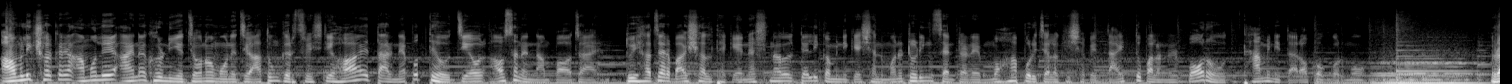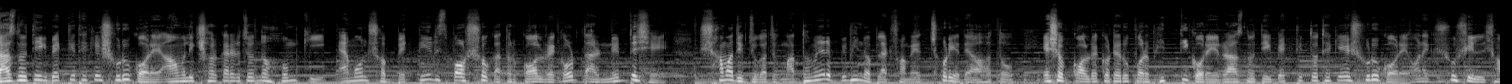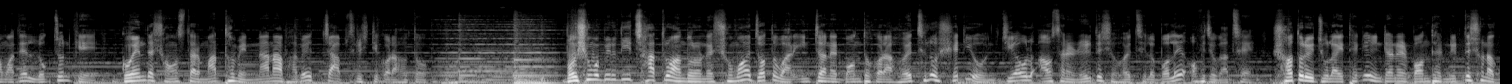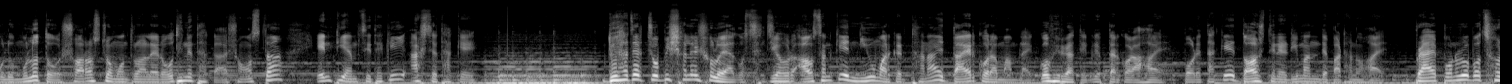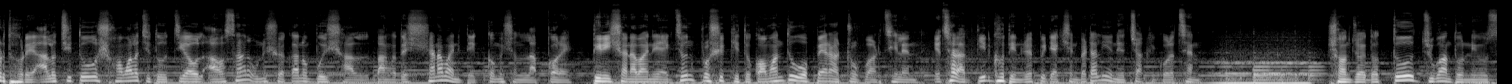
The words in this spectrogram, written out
আওয়ামী লীগ সরকারের আমলে আয়নাঘর নিয়ে জনমনে যে আতঙ্কের সৃষ্টি হয়, তার নেপথ্যেও জিয়াউল আহসানের নাম পাওয়া যায়। দুই হাজার বাইশ সাল থেকে ন্যাশনাল টেলিকমিউনিকেশন মনিটরিং সেন্টারের মহাপরিচালক হিসেবে দায়িত্ব পালনের পরও থামেনি তার অপকর্ম। রাজনৈতিক ব্যক্তি থেকে শুরু করে আওয়ামী লীগ সরকারের জন্য হুমকি, এমন সব ব্যক্তির স্পর্শকাতর কল রেকর্ড তার নির্দেশে সামাজিক যোগাযোগ মাধ্যমের বিভিন্ন প্ল্যাটফর্মে ছড়িয়ে দেওয়া হতো। এসব কল রেকর্ডের উপর ভিত্তি করে রাজনৈতিক ব্যক্তিত্ব থেকে শুরু করে অনেক সুশীল সমাজের লোকজনকে গোয়েন্দা সংস্থার মাধ্যমে নানাভাবে চাপ সৃষ্টি করা হতো। বৈষম্য বিরোধী ছাত্র আন্দোলনের সময় যতবার ইন্টারনেট বন্ধ করা হয়েছিল, সেটিও জিয়াউল আহসানের নির্দেশে হয়েছিল বলে অভিযোগ আছে। সতেরোই জুলাই থেকে ইন্টারনেট বন্ধের নির্দেশনাগুলো মূলত স্বরাষ্ট্র মন্ত্রণালয়ের অধীনে থাকা সংস্থা এনটিএমসি থেকেই আসতে থাকে। দুই হাজার চব্বিশ সালের ষোলোই আগস্ট, জিয়াউর আহসানকে নিউ মার্কেট থানায় দায়ের করা মামলায় গভীর রাতে গ্রেপ্তার করা হয়। পরে তাকে দশ দিনের রিমান্ডে পাঠানো হয়। প্রায় পনেরো বছর ধরে আলোচিত সমালোচিত জিয়াউল আহসান উনিশশো একানব্বই সাল বাংলাদেশ সেনাবাহিনীতে কমিশন লাভ করে। তিনি সেনাবাহিনীর একজন প্রশিক্ষিত কমান্ডো ও প্যারা ট্রুপার ছিলেন। এছাড়া দীর্ঘদিন র্যাপিড অ্যাকশন ব্যাটালিয়নে চাকরি করেছেন। সঞ্জয় দত্ত, যুগান্তর নিউজ।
